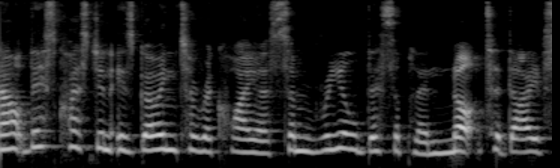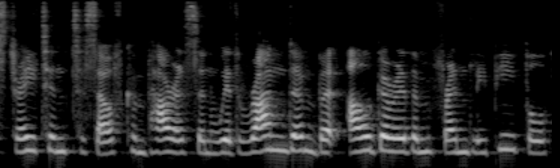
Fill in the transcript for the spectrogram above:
Now, this question is going to require some real discipline not to dive straight into self comparison with random but algorithm friendly people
